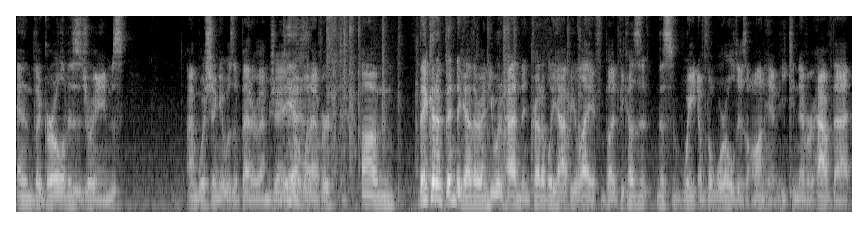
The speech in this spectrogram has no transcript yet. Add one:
and the girl of his dreams. I'm wishing it was a better MJ, Yeah. but whatever. Um, they could have been together, and he would have had an incredibly happy life. But because this weight of the world is on him, he can never have that.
